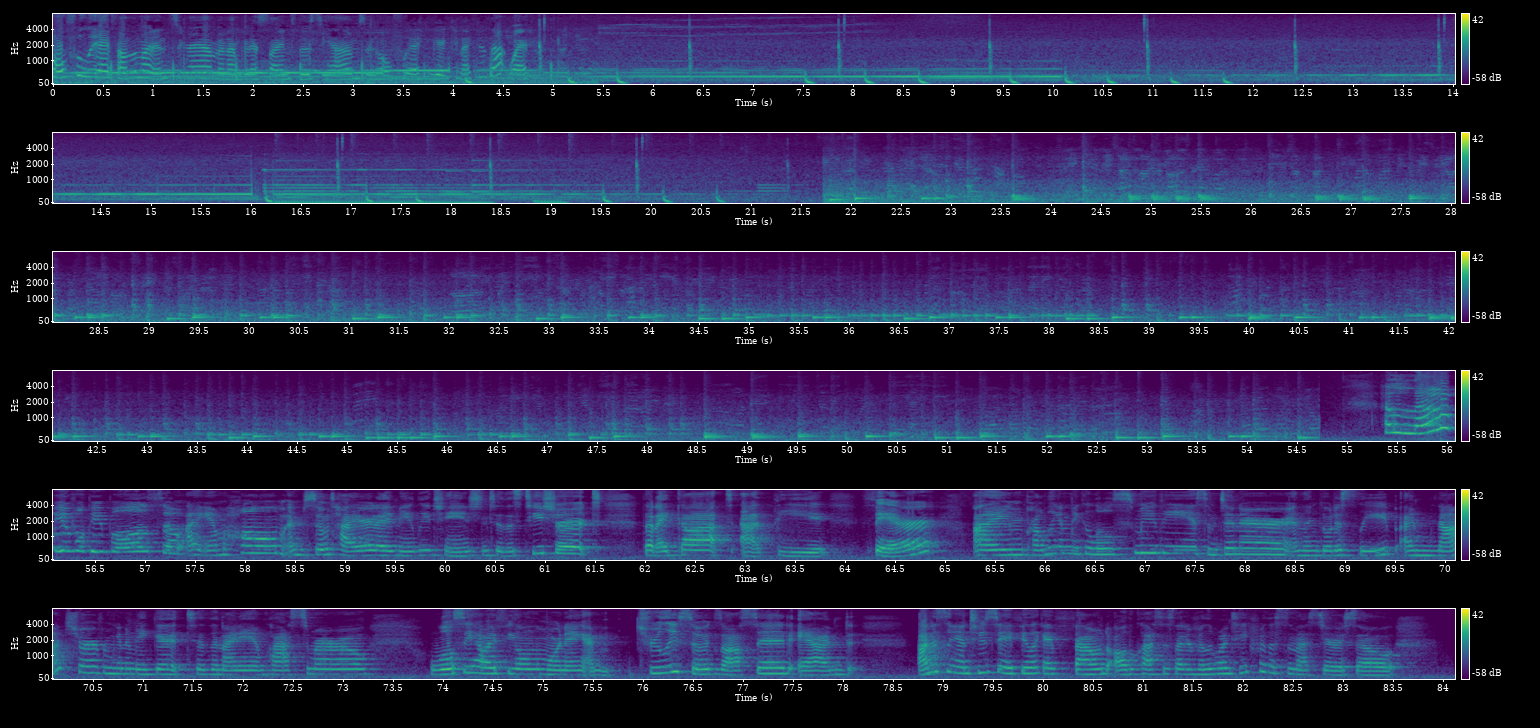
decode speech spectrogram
hopefully I found them on Instagram and I'm gonna sign to those DMs and hopefully I can get connected that way. I am home. I'm so tired. I immediately changed into this t-shirt that I got at the fair. I'm probably gonna make a little smoothie, some dinner, and then go to sleep. I'm not sure if I'm gonna make it to the 9 a.m. class tomorrow. We'll see how I feel in the morning. I'm truly so exhausted and honestly on Tuesday I feel like I found all the classes that I really want to take for the semester. So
